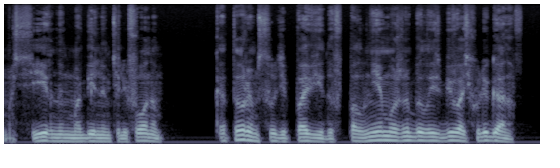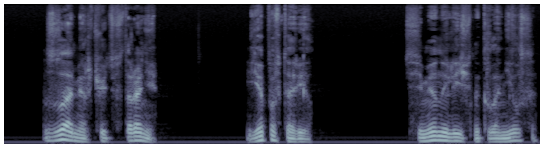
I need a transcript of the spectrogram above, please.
массивным мобильным телефоном, которым, судя по виду, вполне можно было избивать хулиганов, замер чуть в стороне. Я повторил. Семен Ильич наклонился,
